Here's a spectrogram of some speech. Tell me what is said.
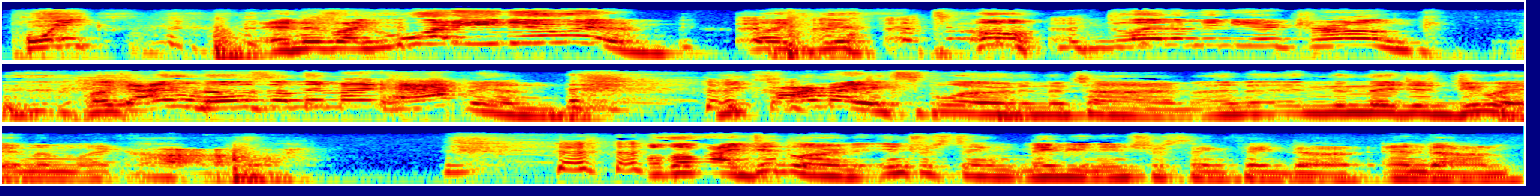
point. And it's like, what are you doing? Like, don't let them into your trunk. Like, I don't know, something might happen. Your car might explode in the time. And, and then they just do it. And I'm like, ah. Although I did learn interesting, maybe an interesting thing to end on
